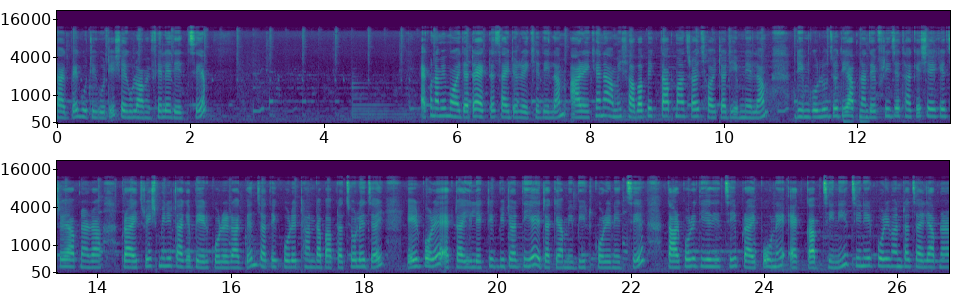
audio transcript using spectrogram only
থাকবে গুটি গুটি, সেগুলো আমি ফেলে দিচ্ছি। এখন আমি ময়দাটা একটা সাইডে রেখে দিলাম, আর এখানে আমি স্বাভাবিক তাপমাত্রায় ছয়টা ডিম নিলাম। ডিমগুলো যদি আপনাদের ফ্রিজে থাকে সেই ক্ষেত্রে আপনারা প্রায় ত্রিশ মিনিট আগে বের করে রাখবেন, যাতে করে ঠান্ডা ভাবটা চলে যায়। এরপরে একটা ইলেকট্রিক বিটার দিয়ে এটাকে আমি বিট করে নিচ্ছি। তারপরে দিয়ে দিচ্ছি প্রায় পৌনে এক কাপ চিনি। চিনির পরিমাণটা চাইলে আপনারা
